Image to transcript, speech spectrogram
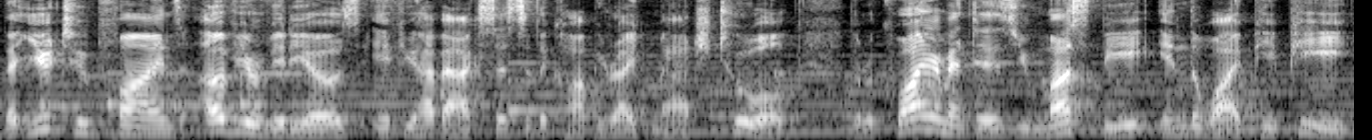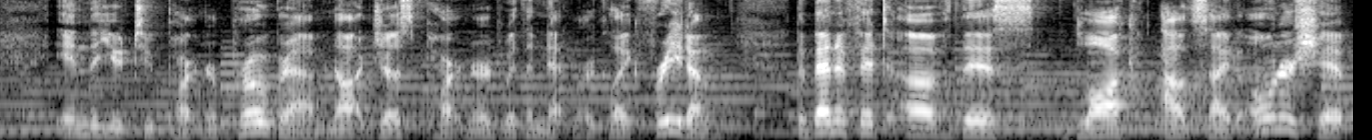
that YouTube finds of your videos if you have access to the Copyright Match tool. The requirement is you must be in the YPP in the YouTube Partner Program, not just partnered with a network like Freedom. The benefit of this block outside ownership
